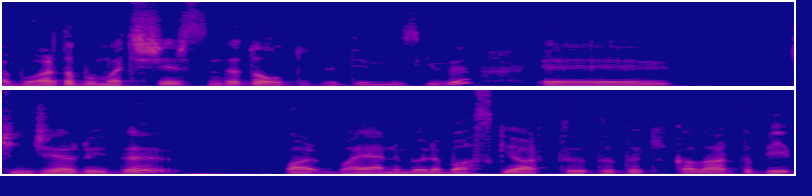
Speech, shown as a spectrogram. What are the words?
Ya bu arada bu maç içerisinde de oldu dediğimiz gibi. Ee, ikinci Ba- Bayern'in böyle baskıyı arttırdığı dakikalarda bir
